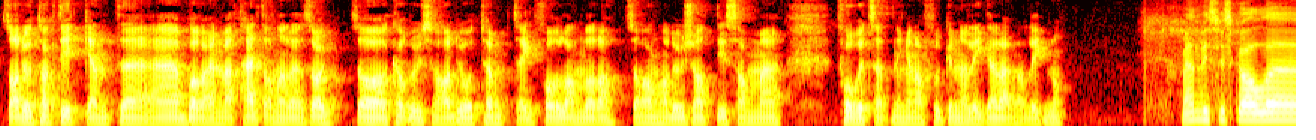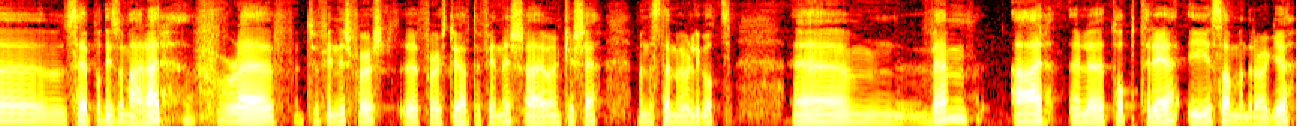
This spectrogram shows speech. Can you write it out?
så hadde jo taktikken til Bahrain vært helt annerledes òg. Så Caruso hadde jo tømt seg for Landa da, så han hadde jo ikke hatt de samme forutsetningene for å kunne ligge der han ligger nå. Men hvis vi skal uh, se på de som er her For det, to finish first, uh, first you have to finish er jo en klisjé, men det stemmer veldig godt. Uh, hvem er eller topp tre i sammendraget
